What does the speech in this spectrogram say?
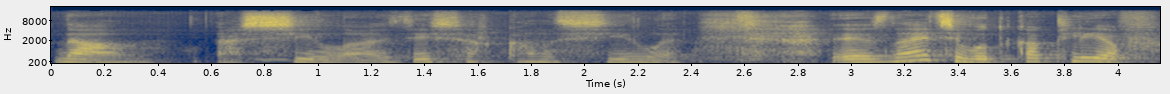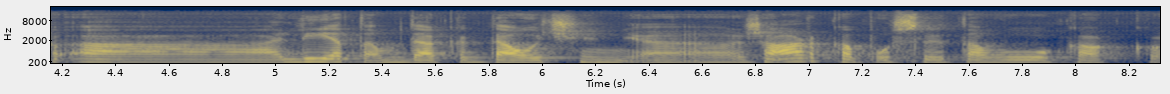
Да, а сила, здесь аркан силы. Э, знаете, вот как лев а, летом, да, когда очень э, жарко, после того, как э,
